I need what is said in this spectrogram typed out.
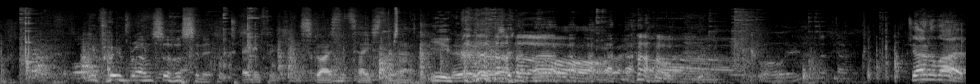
You putting brown sauce in it? Anything to disguise the taste of that. You Gentlemen,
